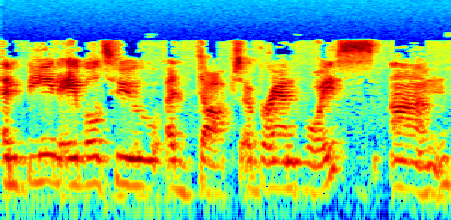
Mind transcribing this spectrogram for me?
and being able to adopt a brand voice. Um,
